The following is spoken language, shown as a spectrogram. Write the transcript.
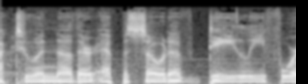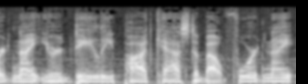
Back to another episode of Daily Fortnite, your daily podcast about Fortnite.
